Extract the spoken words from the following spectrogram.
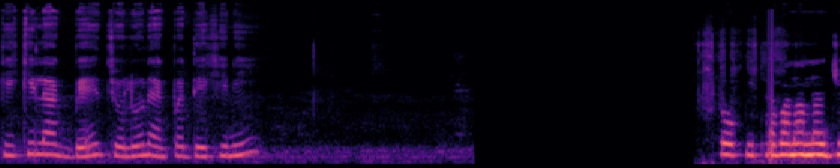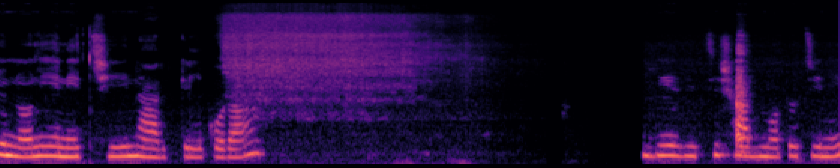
কি কি লাগবে চলুন একবার দেখে নিই। তো পিঠা বানানোর জন্য নিয়ে নিচ্ছি নারকেল কোড়া। দিয়ে দিচ্ছি স্বাদ মতো চিনি।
